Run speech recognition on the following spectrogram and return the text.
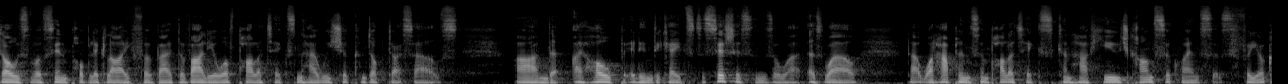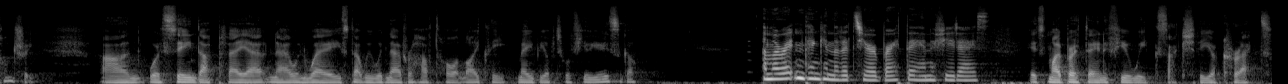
those of us in public life about the value of politics and how we should conduct ourselves. And I hope it indicates to citizens as well that what happens in politics can have huge consequences for your country. And we're seeing that play out now in ways that we would never have thought likely, maybe up to a few years ago. Am I right in thinking that it's your birthday in a few days? It's my birthday in a few weeks, actually. You're correct.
